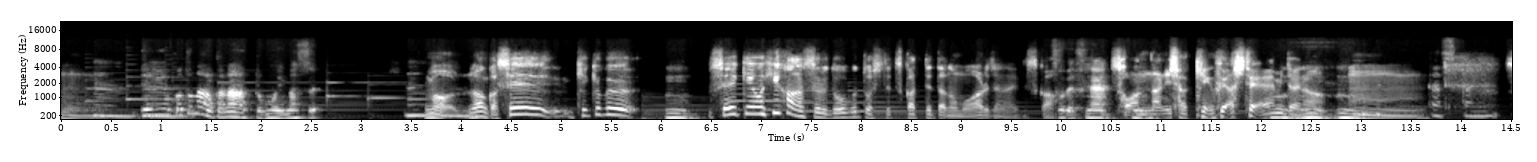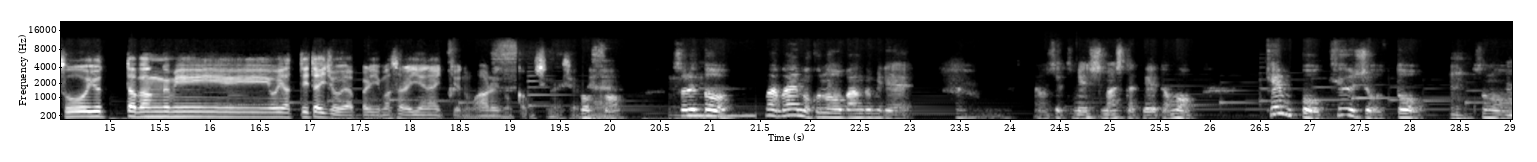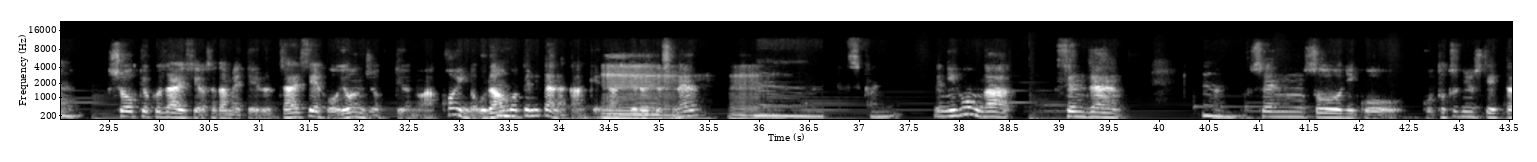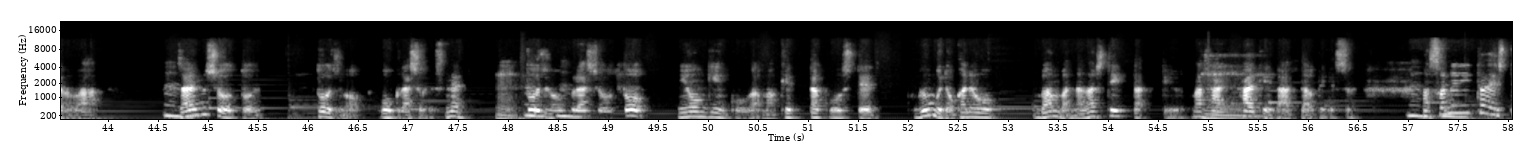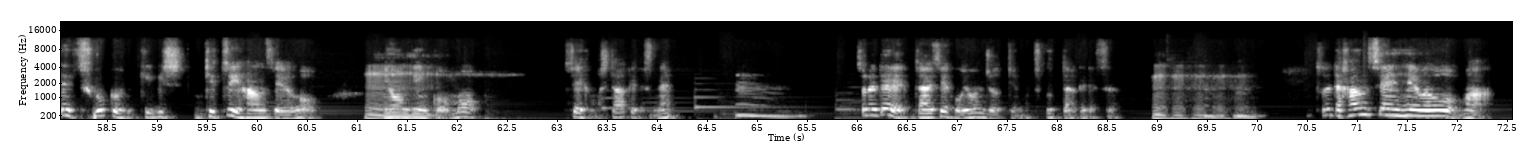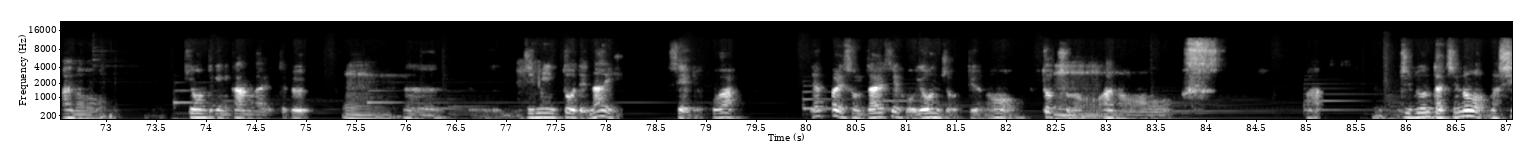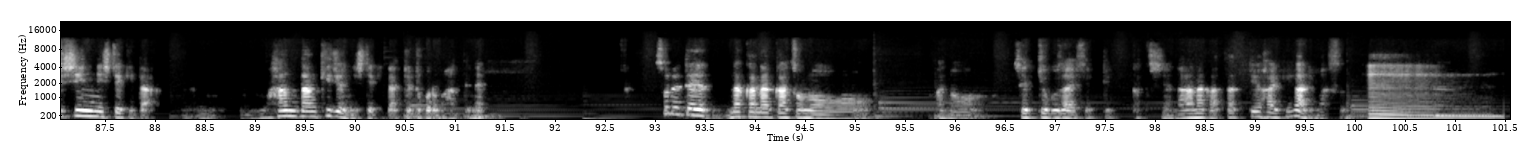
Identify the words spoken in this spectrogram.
う。うんん。っていうことなのかなと思います。うん。まあ、なんか、せい結局、うん、政権を批判する道具として使ってたのもあるじゃないですかそ。うですね。そんなに、に借金増やしてみたいな。そういった番組をやっていた以上、やっぱり今更言えないっていうのもあるのかもしれないですよね。そうそう。それとうんまあ、前もこの番組であの説明しましたけれども、憲法9条とうんその、うん消極財政を定めている財政法4条っていうのは、コインの裏表みたいな関係になってるんですね。う。うんん。確かに。で日本が戦前、うん。戦争にこうこう突入していったのは、うん財務省と当時の大蔵省ですね、うん当時の大蔵省と日本銀行がまあ結託をして、軍部にお金をバンバン流していったっていう、まあ、背景があったわけです。うんまあ、それに対してすごく厳しきつい反省をうん日本銀行も政府もしたわけですね。うん。それで財政法4条っていうのを作ったわけです。それで反戦平和を、まあ、あの基本的に考えてる、うんうん自民党でない勢力は、やっぱりその財政法4条っていうのを一つの、うんあのまあ、自分たちの、まあ、指針にしてきた、うん判断基準にしてきたっていうところもあってね。それでなかなかその、あの、積極財政っていう形にはならなかったっていう背景があります。うんん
